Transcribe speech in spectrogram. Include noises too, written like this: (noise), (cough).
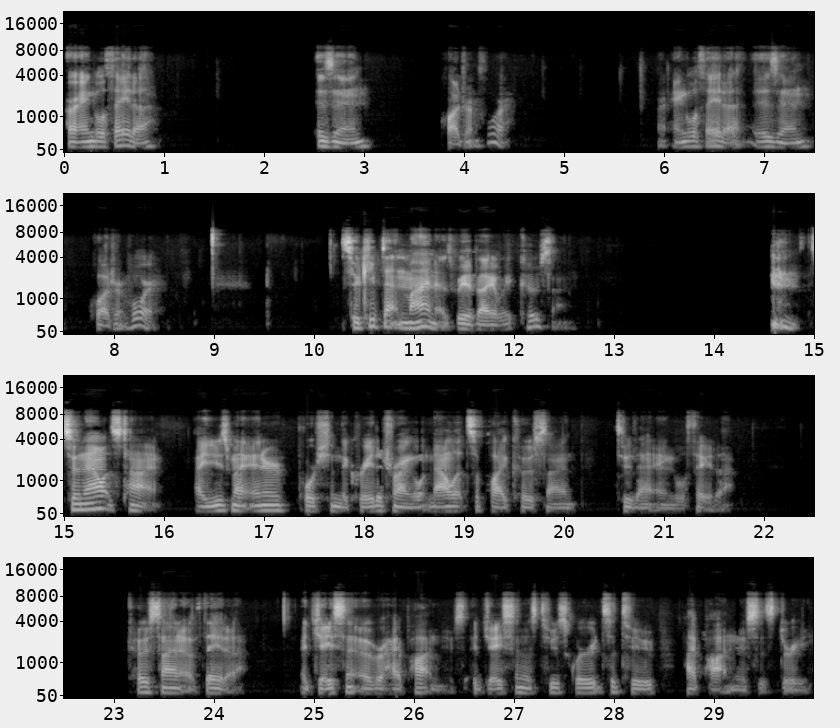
our angle theta is in quadrant 4. Our angle theta is in quadrant 4. So keep that in mind as we evaluate cosine. (clears throat) so now it's time. I use my inner portion to create a triangle. Now let's apply cosine to that angle theta. Cosine of theta, adjacent over hypotenuse. Adjacent is 2 square roots of 2, hypotenuse is 3.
